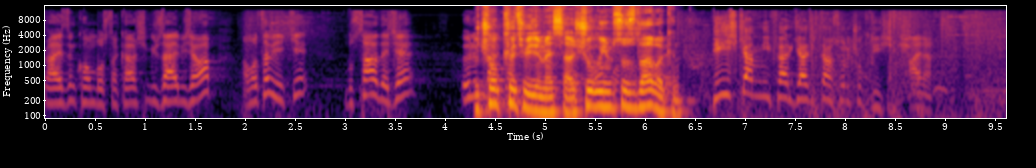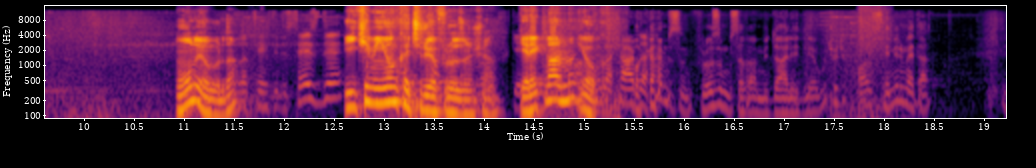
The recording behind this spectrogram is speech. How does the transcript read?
Ryzen kombosuna karşı güzel bir cevap. Ama tabii ki bu sadece ölümden Bu çok kötüydü mesela. Şu uyumsuzluğa bakın. Değişken miğfer geldikten sonra çok değişik. Aynen. Ne oluyor burada? Burada tehdidi sezdi. Bir 2 milyon kaçırıyor Frozen şu an. Gerek var mı? Yok. Bakar mısın? Frozen bu sefer müdahale ediyor. Bu çocuk falan semirmeden. Bir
